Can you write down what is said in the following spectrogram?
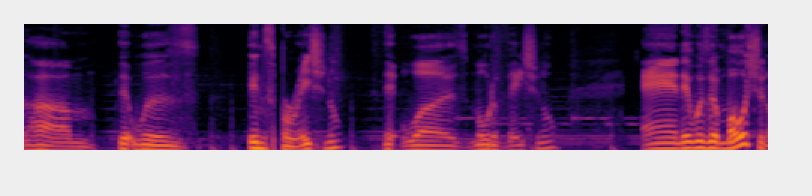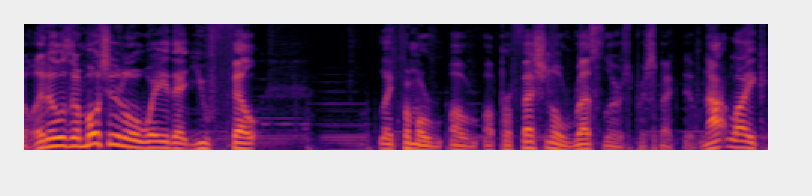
Um, it was inspirational. It was motivational, and it was emotional. And it was emotional in a way that you felt like from a, a, a professional wrestler's perspective, not like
